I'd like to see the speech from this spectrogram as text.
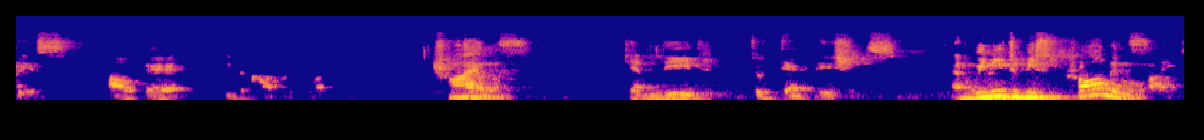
race out there in the corporate world. Trials can lead to temptations. And we need to be strong inside.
